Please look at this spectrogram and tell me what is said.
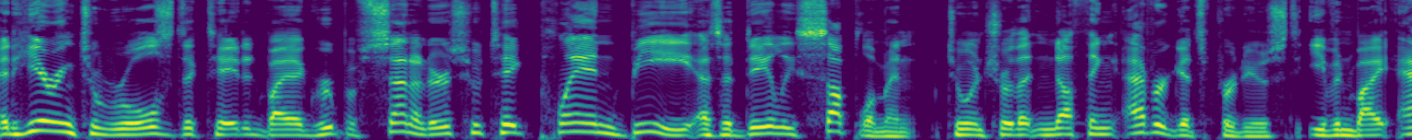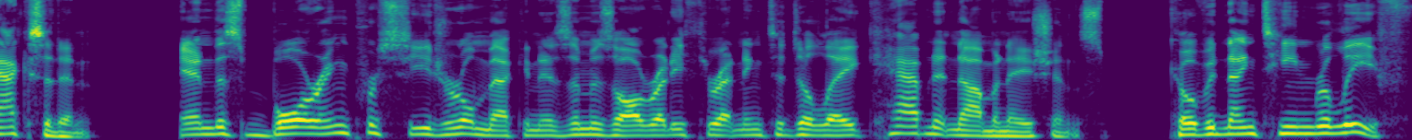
adhering to rules dictated by a group of senators who take Plan B as a daily supplement to ensure that nothing ever gets produced, even by accident. And this boring procedural mechanism is already threatening to delay cabinet nominations, COVID 19 relief,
